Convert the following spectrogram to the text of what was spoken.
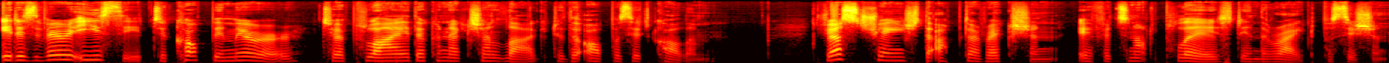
It is very easy to copy mirror to apply the connection lug to the opposite column. Just change the up direction if it's not placed in the right position.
